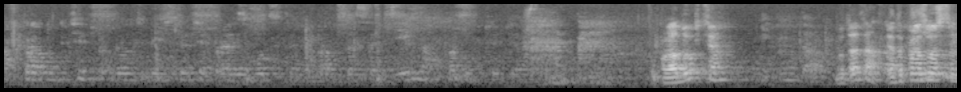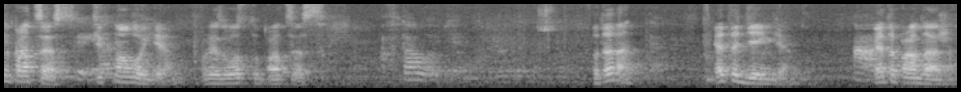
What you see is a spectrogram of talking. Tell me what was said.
А в продукте, когда у тебя, если у тебя производственный процесс отдельно, а в продукте у тебя что? В продукте Ну да. вот это, это производственный процесс, технология производства процесса. А второе что? Вот это? Да. Это деньги. А, Это продажа.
